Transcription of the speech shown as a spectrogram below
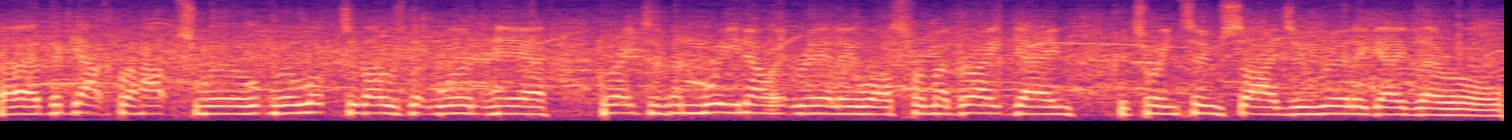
uh, the gap perhaps will, will look to those that weren't here greater than we know it really was from a great game between two sides who really gave their all.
